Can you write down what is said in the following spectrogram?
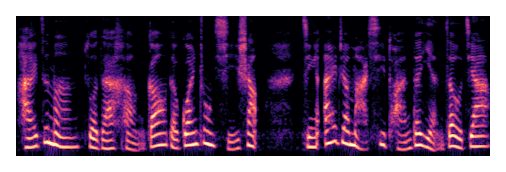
孩子们坐在很高的观众席上，紧挨着马戏团的演奏家。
